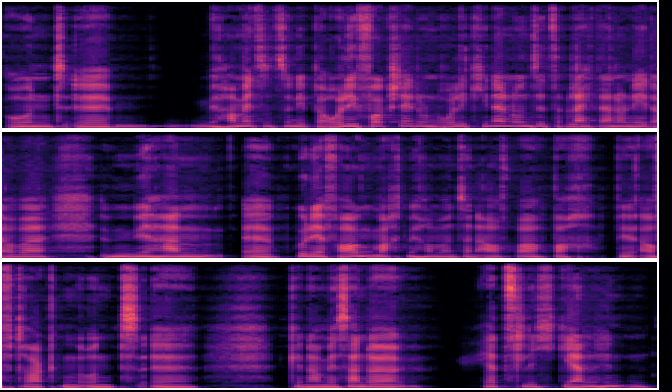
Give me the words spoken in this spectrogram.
und äh, wir haben jetzt uns noch nicht bei alle vorgestellt und alle kennen uns jetzt vielleicht auch noch nicht, aber wir haben äh, gute Erfahrungen gemacht, wir haben unseren Aufbaubeauftragten und äh, genau, wir sind da herzlich gern hinten.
